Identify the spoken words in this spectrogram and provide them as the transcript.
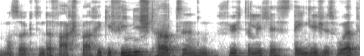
man sagt in der Fachsprache, gefinisht hat, ein fürchterliches englisches Wort,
